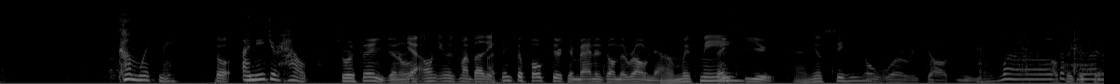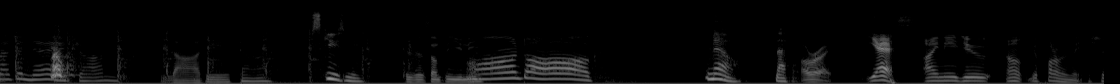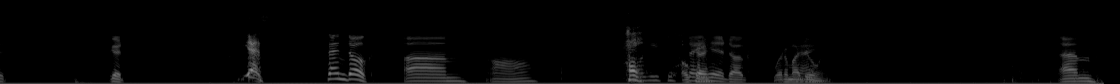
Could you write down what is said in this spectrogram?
Come with me. Talk. I need your help. Sure thing, General. Yeah, I want you as my buddy. I think the folks here can manage on their own now. Come with me, Thanks to you. and you'll see. Don't worry, dog meat. a world I'll take good care. imagination. La di da. Excuse me. Is there something you need? Oh, dog. No, nothing. All right. Yes, I need you. Oh, you're following me. You should. Good. Yes, send dog. Um. Oh. I Hey, want you to stay Okay. here, dog. What am I doing? Um.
